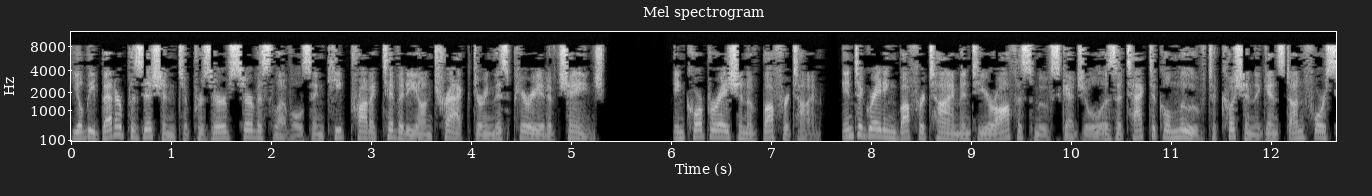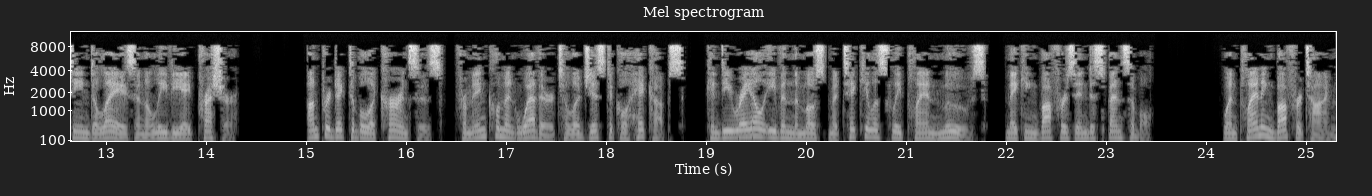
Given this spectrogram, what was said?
you'll be better positioned to preserve service levels and keep productivity on track during this period of change. Incorporation of buffer time. Integrating buffer time into your office move schedule is a tactical move to cushion against unforeseen delays and alleviate pressure. Unpredictable occurrences, from inclement weather to logistical hiccups, can derail even the most meticulously planned moves, making buffers indispensable. When planning buffer time,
